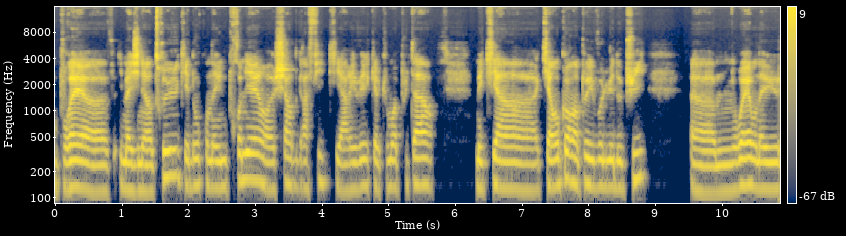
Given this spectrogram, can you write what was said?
On pourrait imaginer un truc. Et donc, on a une première charte graphique qui est arrivée quelques mois plus tard, mais qui a, qui a encore un peu évolué depuis. Euh, ouais, on a eu,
